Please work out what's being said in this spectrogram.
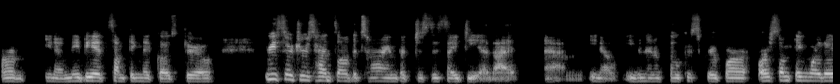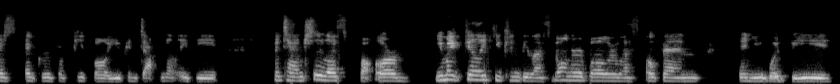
or you know maybe it's something that goes through researchers' heads all the time, but just this idea that um, you know, even in a focus group or or something where there's a group of people, you can definitely be potentially less or you might feel like you can be less vulnerable or less open than you would be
